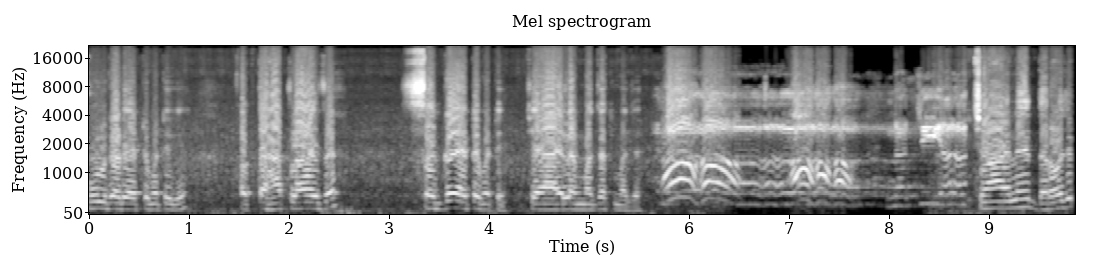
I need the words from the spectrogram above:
फुल गाडी ॲटोमॅटिक आहे. फक्त हात लावायचा सगळं ॲटोमॅटिक जे आयला मजाच मजा. चायने दरवाजे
